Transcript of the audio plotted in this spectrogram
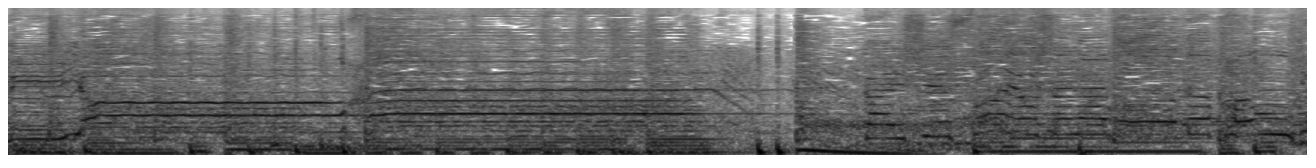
理由。感谢所有深爱我的朋友，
